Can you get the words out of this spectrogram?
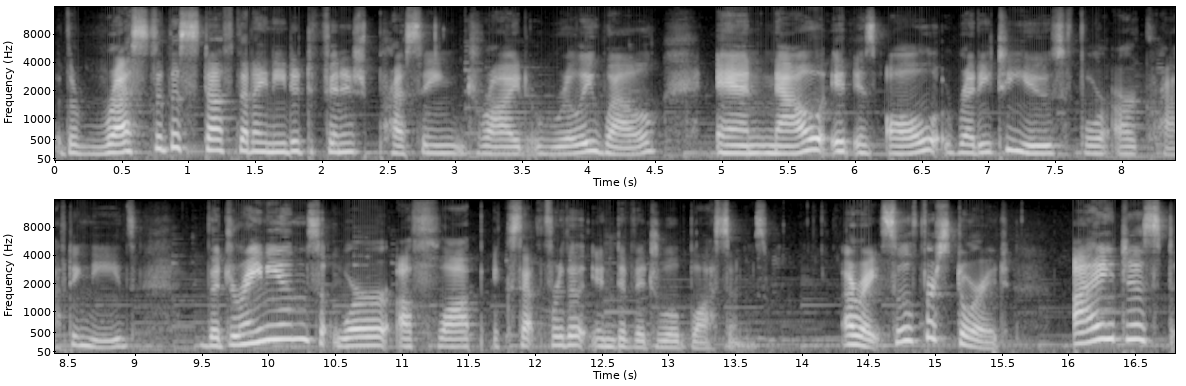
the rest of the stuff that I needed to finish pressing dried really well. And now it is all ready to use for our crafting needs. The geraniums were a flop except for the individual blossoms. All right, so for storage, I just,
